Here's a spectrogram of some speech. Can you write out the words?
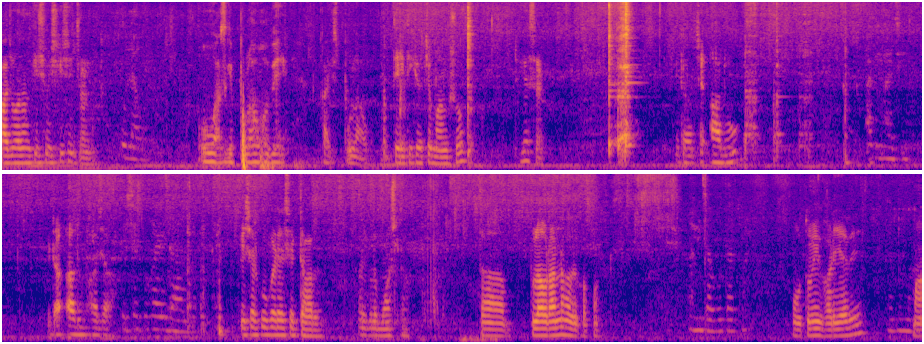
কাজু বাদাম কিশমিশ কিসের জন্য? ও আজকে পোলাও হবে। গাইস পোলাও এইদিকে হচ্ছে মাংস ঠিক আছে? এটা হচ্ছে আলু। এটা আলু ভাজা। প্রেশার কুকারে আছে ডাল আর এগুলো মশলা। তা পোলাও রান্না হবে কখন? আমি যাব তারপর। ও তুমি ঘরে যাবে মা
